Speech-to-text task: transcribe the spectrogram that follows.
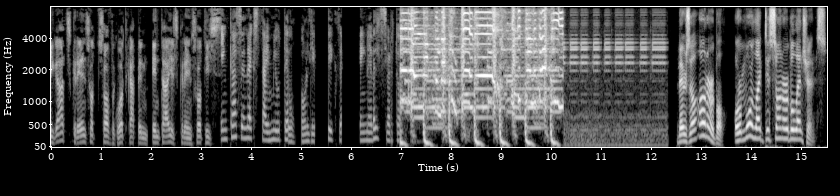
I got screenshots of what happened, and I screenshot is. In case next time you tell all the tick the. There's a honorable, or more like dishonorable entrance.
